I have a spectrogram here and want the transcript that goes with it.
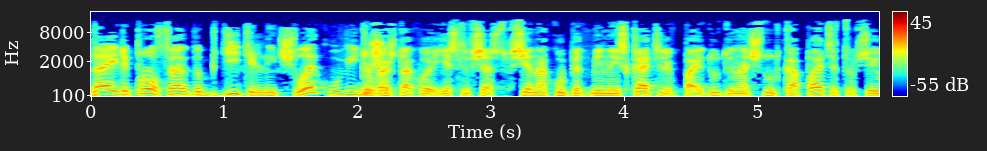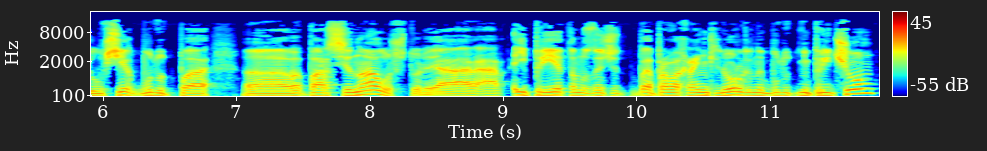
Да, или просто бдительный человек увидел. Да что ж такое, если сейчас все накупят миноискатели, пойдут и начнут копать это все, и у всех будут по, э, по арсеналу, что ли, а, а, и при этом, значит, правоохранительные органы будут ни при чем?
